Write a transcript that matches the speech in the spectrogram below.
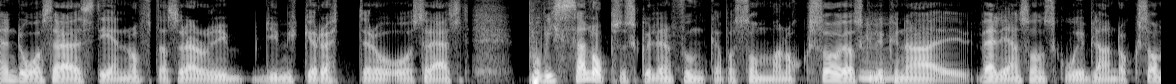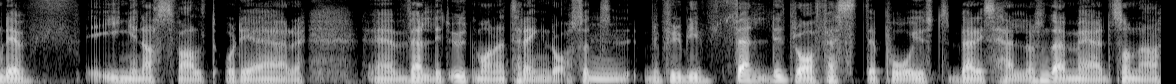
ändå, sådär, stenen ofta sådär och det är, det är mycket rötter och, och sådär. Så på vissa lopp så skulle den funka på sommaren också och jag skulle Mm. kunna välja en sån sko ibland också om det är ingen asfalt och det är eh, väldigt utmanande terräng då. Så att, Mm. För det blir väldigt bra fäste på just bergshällar och sånt där med sådana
